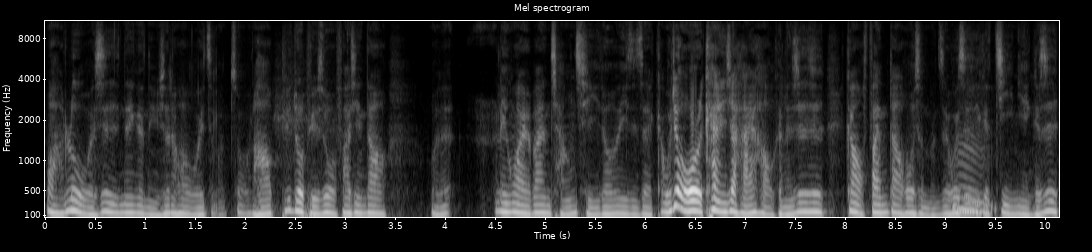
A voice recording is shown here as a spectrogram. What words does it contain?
哇，如果我是那个女生的话，我会怎么做？然后，如果比如说我发现到我的另外一半长期都一直在看，我就偶尔看一下还好，可能就是刚好翻到或什么这，或是一个嗯纪念。可是，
